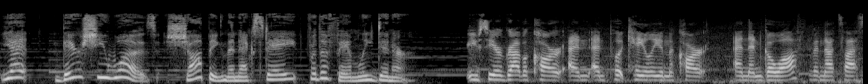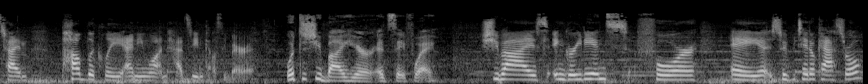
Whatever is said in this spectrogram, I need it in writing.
Yet, there she was, shopping the next day for the family dinner. You see her grab a cart and, and put Kaylee in the cart and then go off. And that's last time publicly anyone had seen Kelsey Berreth. What does she buy here at Safeway? She buys ingredients for a sweet potato casserole.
